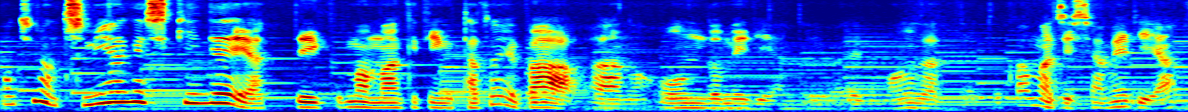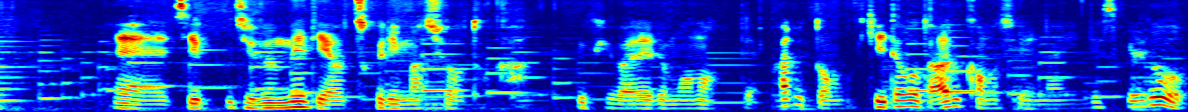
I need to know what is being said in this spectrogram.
もちろん積み上げ式でやっていく、まあ、マーケティング、例えば、あの、オンドメディアと言われるものだったりとか、まあ、自社メディア、えー自自分メディアを作りましょうとか、よく言われるものってあると思う、聞いたことあるかもしれないんですけど、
